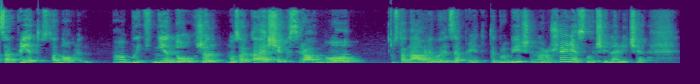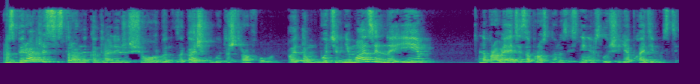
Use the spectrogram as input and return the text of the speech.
запрет установлен быть не должен, но заказчик все равно устанавливает запрет. Это грубейшее нарушение. В случае наличия разбирательств со стороны контролирующего органа заказчик будет оштрафован. Поэтому будьте внимательны и направляйте запрос на разъяснение в случае необходимости.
